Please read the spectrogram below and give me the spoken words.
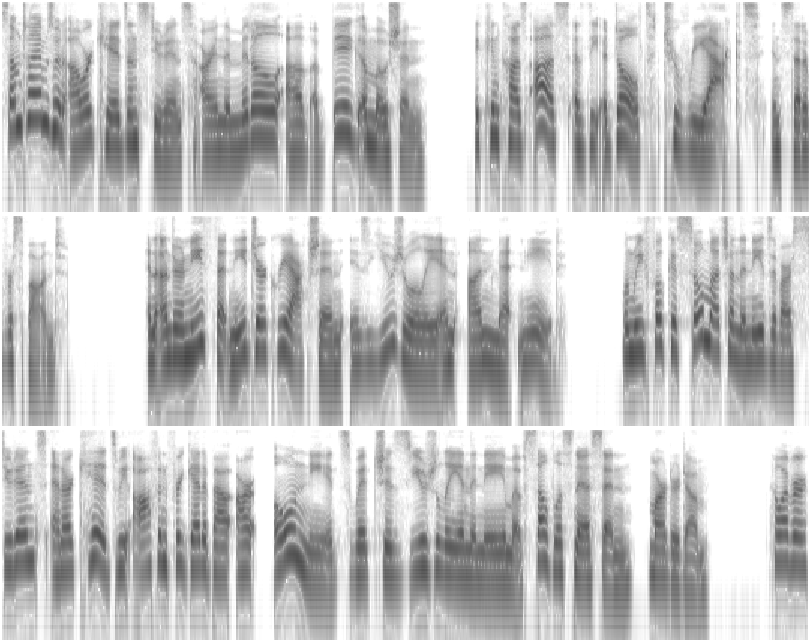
Sometimes when our kids and students are in the middle of a big emotion, it can cause us as the adult to react instead of respond. And underneath that knee jerk reaction is usually an unmet need. When we focus so much on the needs of our students and our kids, we often forget about our own needs, which is usually in the name of selflessness and martyrdom. However,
